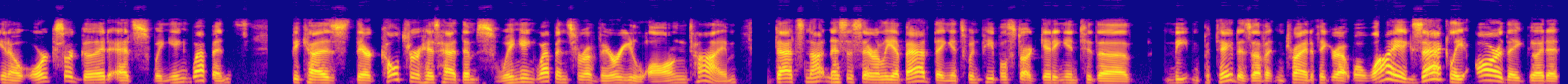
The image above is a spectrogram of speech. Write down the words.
you know orcs are good at swinging weapons, because their culture has had them swinging weapons for a very long time. That's not necessarily a bad thing. It's when people start getting into the meat and potatoes of it and trying to figure out, well, why exactly are they good at?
